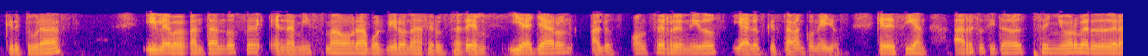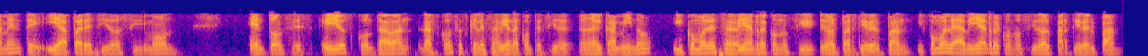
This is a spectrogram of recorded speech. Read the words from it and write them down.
escrituras? Y levantándose en la misma hora volvieron a Jerusalén y hallaron a los once reunidos y a los que estaban con ellos, que decían, ha resucitado el Señor verdaderamente y ha aparecido a Simón. Entonces ellos contaban las cosas que les habían acontecido en el camino y cómo les habían reconocido al partir el pan y cómo le habían reconocido al partir el pan.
